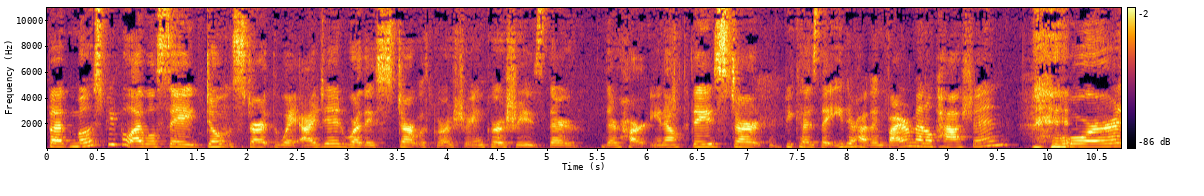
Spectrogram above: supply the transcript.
But most people I will say don't start the way I did where they start with grocery and groceries their their heart, you know. They start because they either have environmental passion or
